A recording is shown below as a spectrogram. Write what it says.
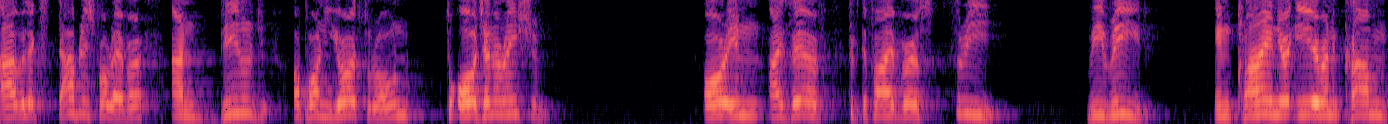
I will establish forever and build upon your throne to all generation. Or in Isaiah 55, verse 3, we read, Incline your ear and come,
